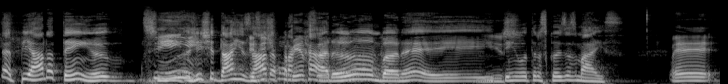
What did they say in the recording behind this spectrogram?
É, piada tem. eu- Sim. A gente dá risada pra né? caramba, né? E, e Isso. tem outras coisas mais. É,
